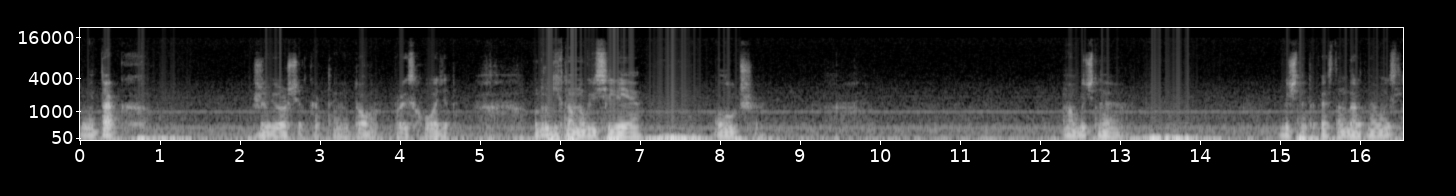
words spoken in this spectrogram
Не так живешь, что-то как-то не то происходит. У других намного веселее, лучше. Обычная, обычная такая стандартная мысль,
